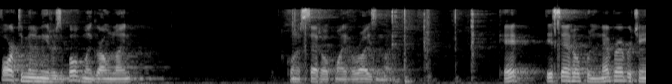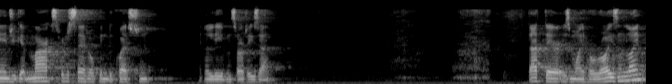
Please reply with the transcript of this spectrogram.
40 millimeters above my ground line, I'm going to set up my horizon line. Okay, this setup will never ever change. You get marks for the setup in the question in a Leaving Cert exam. That there is my horizon line.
